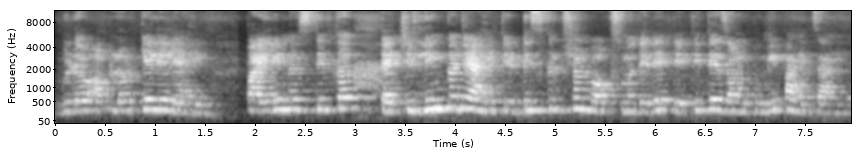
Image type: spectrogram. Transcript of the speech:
video upload केलेले आहे. पाहिली नसतील तर त्याची लिंक जी आहे ती डिस्क्रिप्शन बॉक्समध्ये देते. तिथे जाऊन तुम्ही पाहायचं आहे.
